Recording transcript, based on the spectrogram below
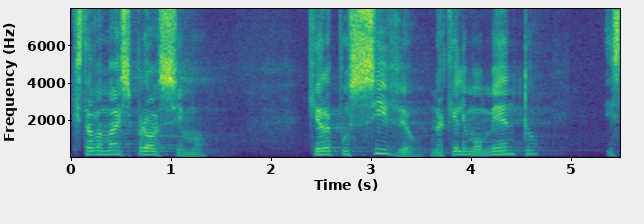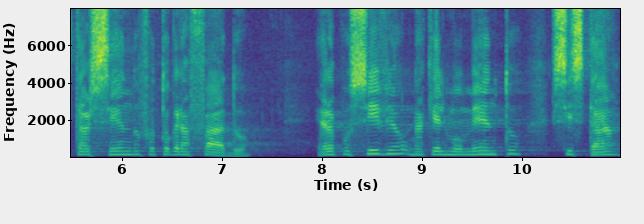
que estava mais próximo, que era possível naquele momento estar sendo fotografado. Era possível naquele momento se estar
